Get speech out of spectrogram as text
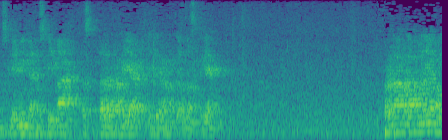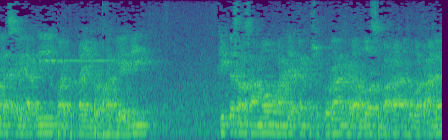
Muslimin dan Muslimat Peserta rakyat yang dirahmati Allah sekalian. Pertama-tamanya marilah sekali lagi pada pertanyaan berbahagia ini kita sama-sama memanjatkan kesyukuran kepada Allah Subhanahu wa taala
